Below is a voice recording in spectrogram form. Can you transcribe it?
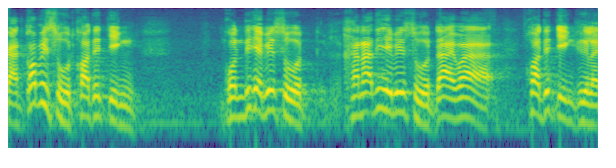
การก็พิสูจน์ข้อเท็จจริง คนที่จะพิสูจน์ คณะที่จะพิสูจน์ได้ว่าข้อเที่จริงคืออะไร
